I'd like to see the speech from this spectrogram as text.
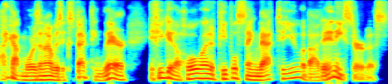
I got more than I was expecting there. If you get a whole line of people saying that to you about any service,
